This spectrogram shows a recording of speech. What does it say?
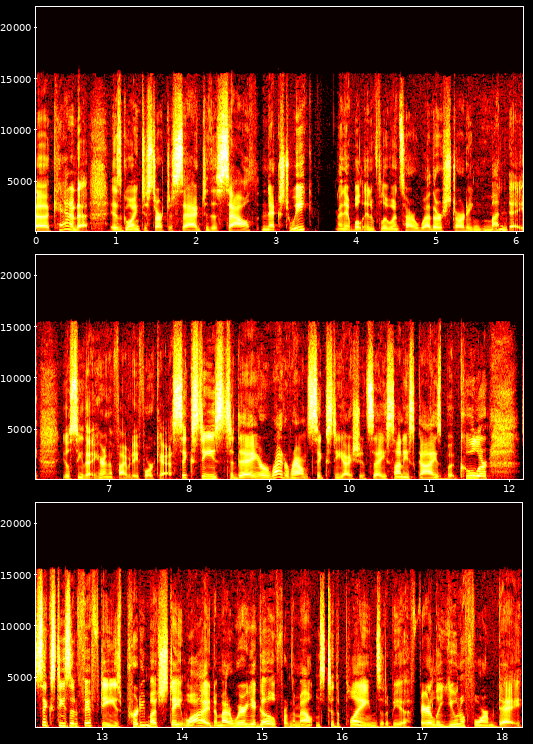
uh, Canada is going to start to sag to the south next week and it will influence our weather starting Monday. You'll see that here in the five day forecast. 60s today, or right around 60, I should say. Sunny skies, but cooler. 60s and 50s pretty much statewide, no matter where you go, from the mountains to the plains. It'll be a fairly uniform day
